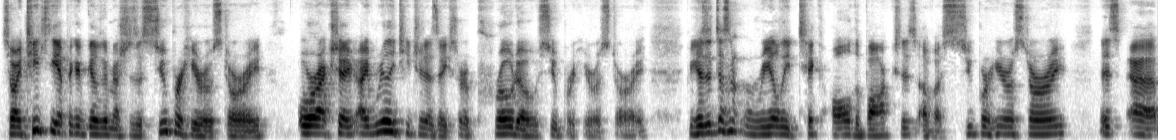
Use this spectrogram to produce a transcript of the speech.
So I teach the Epic of Gilgamesh as a superhero story, or actually, I really teach it as a sort of proto superhero story because it doesn't really tick all the boxes of a superhero story. It's uh,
